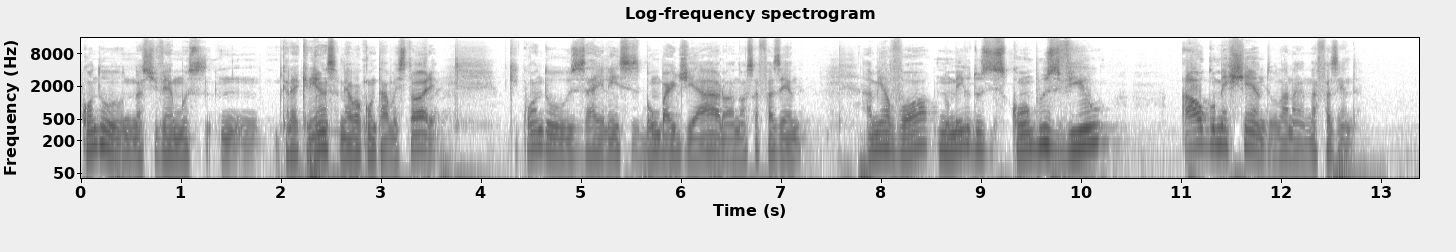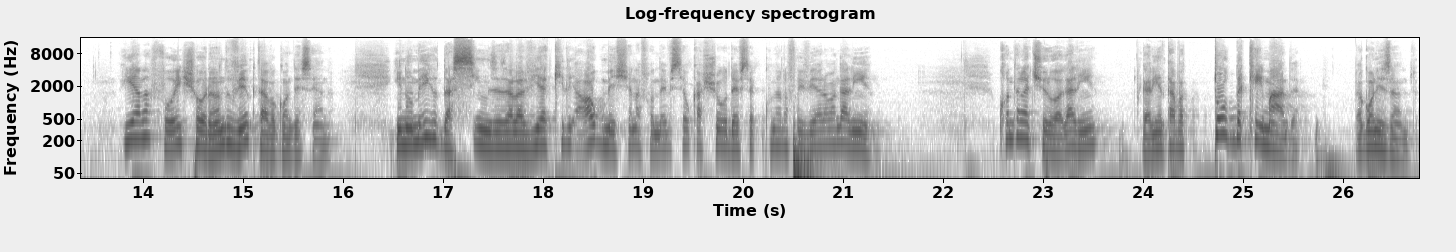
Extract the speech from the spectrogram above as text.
quando nós tivemos, hum, quando era criança, minha avó contava a história que quando os israelenses bombardearam a nossa fazenda, a minha avó, no meio dos escombros, viu algo mexendo lá na, na fazenda. E ela foi chorando ver o que estava acontecendo. E no meio das cinzas ela via aquele algo mexendo, ela falou, deve ser o cachorro, deve ser. Quando ela foi ver, era uma galinha. Quando ela tirou a galinha, a galinha estava toda queimada, agonizando.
